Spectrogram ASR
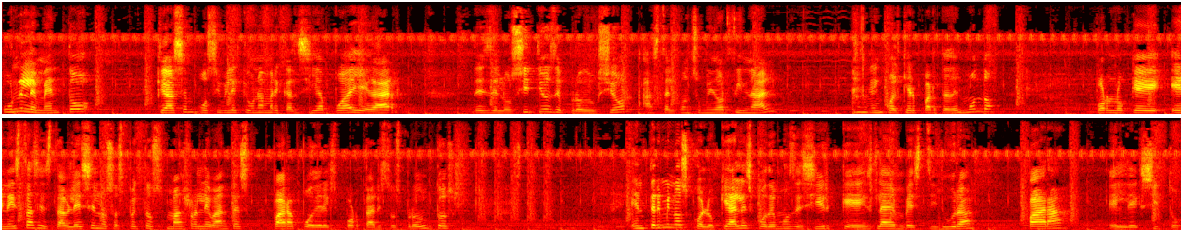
un elemento que hacen posible que una mercancía pueda llegar desde los sitios de producción hasta el consumidor final en cualquier parte del mundo. Por lo que en estas se establecen los aspectos más relevantes para poder exportar estos productos. En términos coloquiales podemos decir que es la investidura para el éxito.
